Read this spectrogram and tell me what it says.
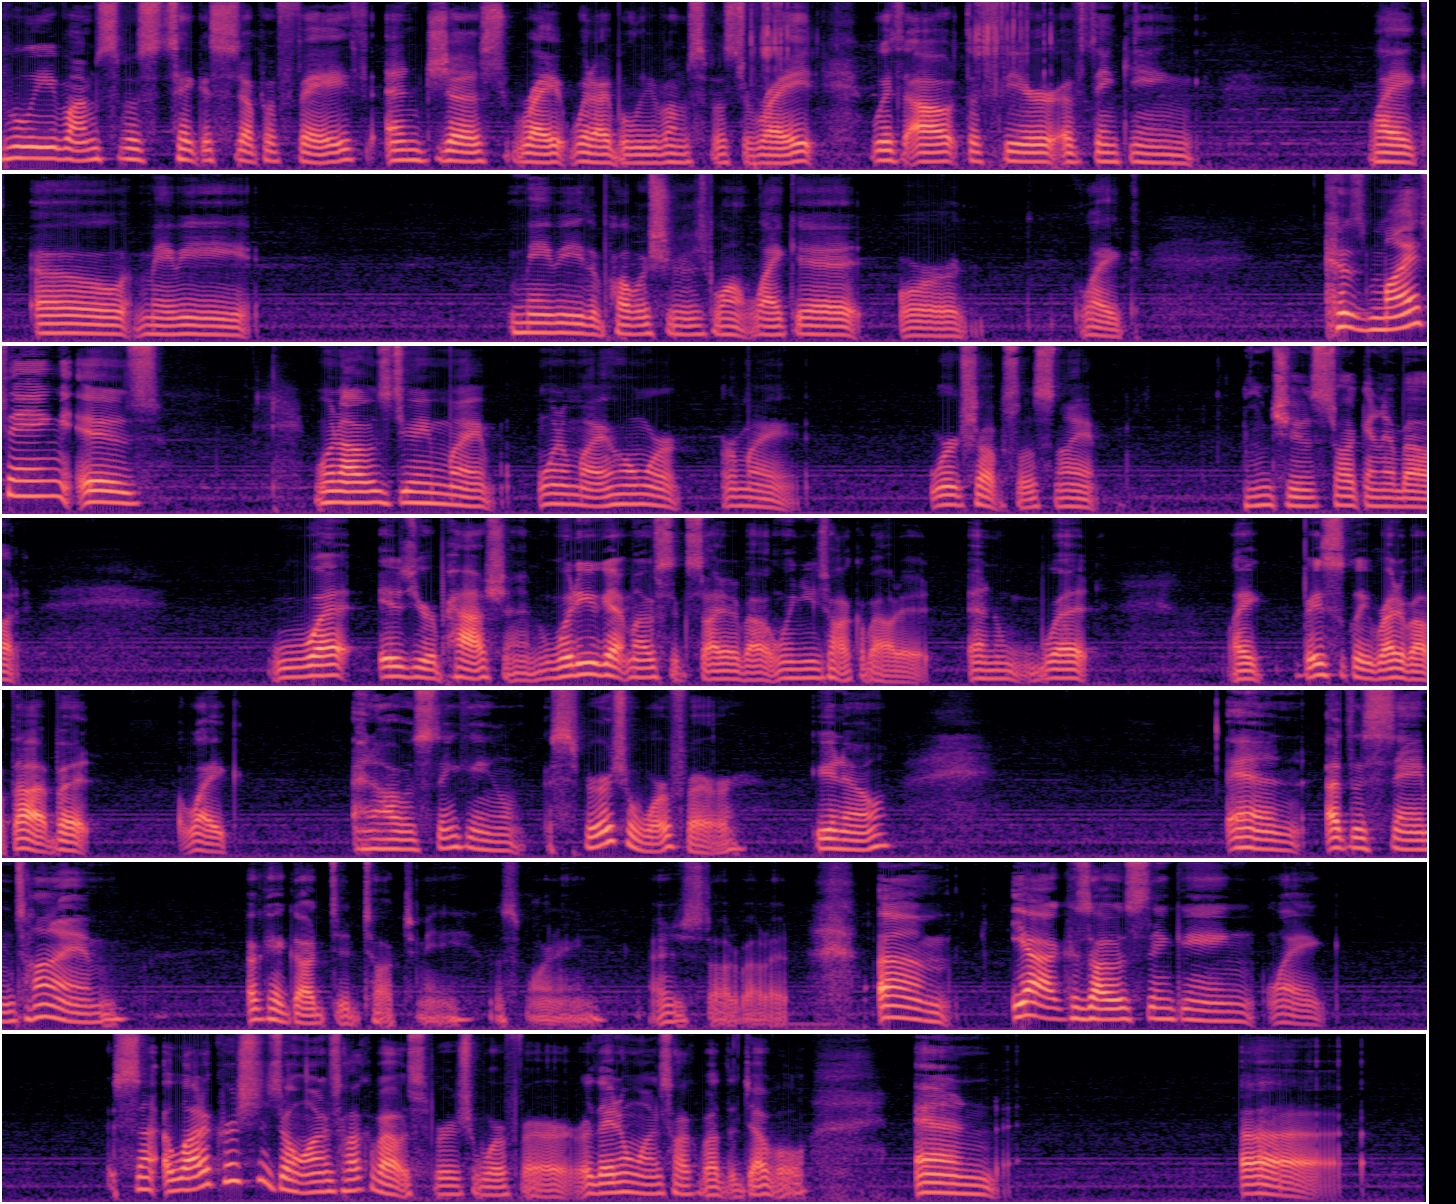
believe I'm supposed to take a step of faith and just write what I believe I'm supposed to write without the fear of thinking, like, oh, maybe. Maybe the publishers won't like it, or like. Because my thing is, when I was doing my one of my homework or my workshops last night, and she was talking about what is your passion? What do you get most excited about when you talk about it? And what, like, basically read about that, but like, and I was thinking spiritual warfare, you know? And at the same time, okay, God did talk to me this morning. I just thought about it. Um, yeah, because I was thinking, like, so, a lot of Christians don't want to talk about spiritual warfare, or they don't want to talk about the devil. And uh,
